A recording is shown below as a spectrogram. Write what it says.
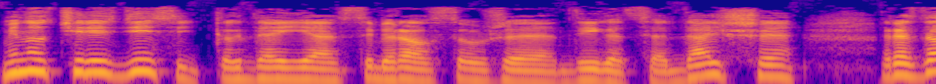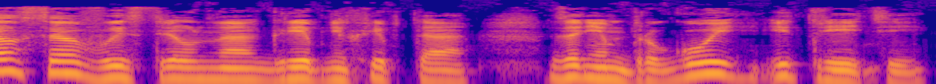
Минут через десять, когда я собирался уже двигаться дальше, раздался выстрел на гребне хребта, за ним другой и третий.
